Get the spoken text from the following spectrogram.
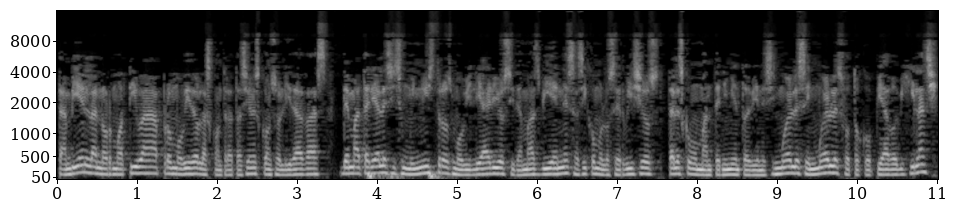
también la normativa ha promovido las contrataciones consolidadas de materiales y suministros mobiliarios y demás bienes, así como los servicios tales como mantenimiento de bienes inmuebles e inmuebles, fotocopiado, vigilancia.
